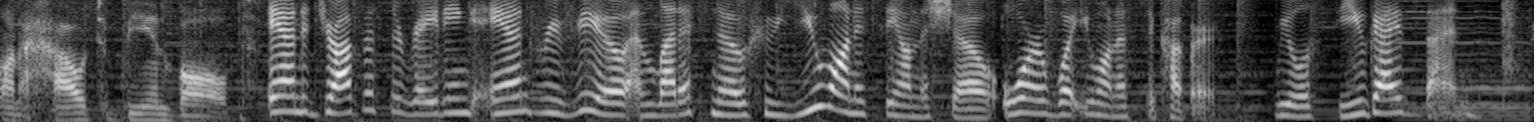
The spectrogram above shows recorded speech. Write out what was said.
on how to be involved. And drop us a rating and review and let us know who you want to see on the show or what you want us to cover. We will see you guys then.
